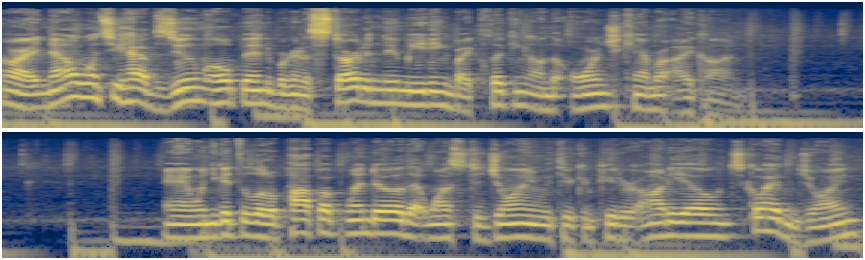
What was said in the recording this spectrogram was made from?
All right, now once you have Zoom open, we're gonna start a new meeting by clicking on the orange camera icon. And when you get the little pop-up window that wants to join with your computer audio, just go ahead and join.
